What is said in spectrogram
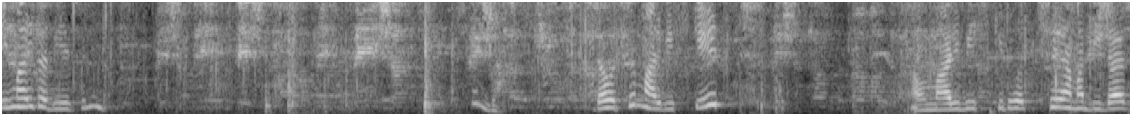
এই মারিটা দিয়েছেন। এটা হচ্ছে মারি বিস্কিট। আমার মারি বিস্কিট হচ্ছে আমার দিদার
